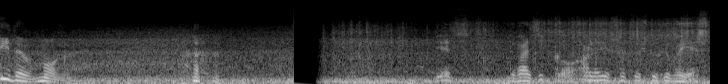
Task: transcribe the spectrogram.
Idę w morze. Jest dwa ziko, ale jeszcze coś tu chyba jest.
